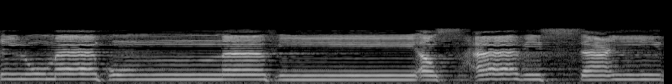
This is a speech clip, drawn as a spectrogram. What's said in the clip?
نعقل ما كنا في أصحاب السعير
